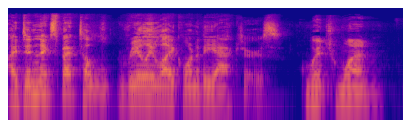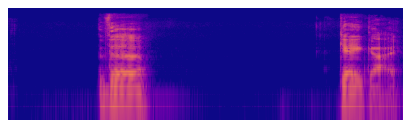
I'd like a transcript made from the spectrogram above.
I didn't expect to really like one of the actors. Which one? The gay guy.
